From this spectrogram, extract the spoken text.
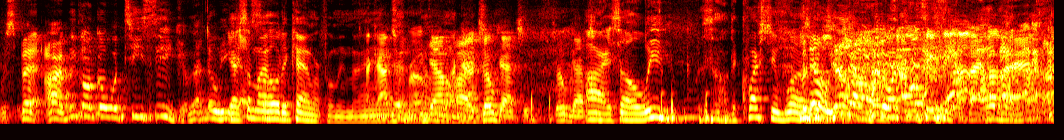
respect. All right, we're gonna go with TC because I know he Yeah, got somebody something. hold the camera for me, man. I got you, bro. You got- all right, Joe got you. Joe got you. All right, so we. So the question was. Joe, you got Oh, TC, all right, my bad.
